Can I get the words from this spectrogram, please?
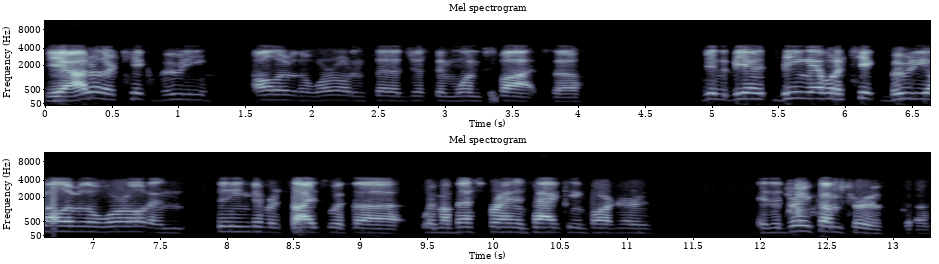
Yeah, I'd rather kick booty all over the world instead of just in one spot. So, getting to be being able to kick booty all over the world and seeing different sites with uh with my best friend and tag team partner is, is a dream come true. So.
